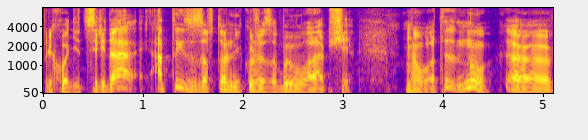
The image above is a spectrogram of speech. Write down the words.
приходит среда, а ты за вторник уже забыл вообще. Ну вот, ну, э,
